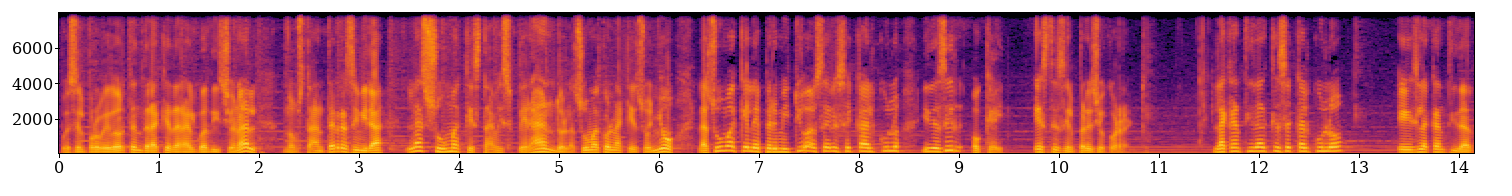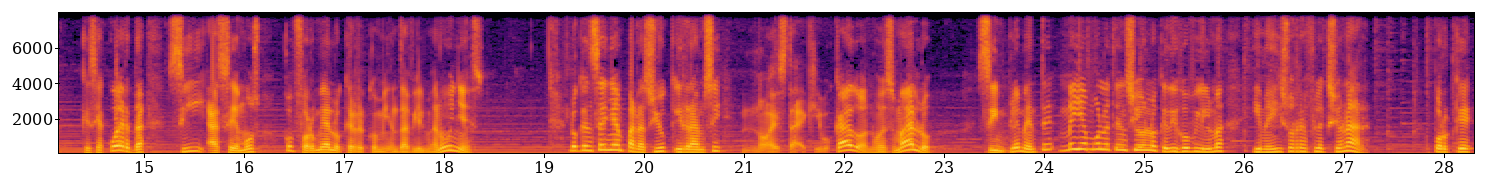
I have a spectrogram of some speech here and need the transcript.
pues el proveedor tendrá que dar algo adicional. No obstante, recibirá la suma que estaba esperando, la suma con la que soñó, la suma que le permitió hacer ese cálculo y decir, ok, este es el precio correcto. La cantidad que se calculó es la cantidad que se acuerda si hacemos conforme a lo que recomienda Vilma Núñez. Lo que enseñan Panasiuk y Ramsey no está equivocado, no es malo. Simplemente me llamó la atención lo que dijo Vilma y me hizo reflexionar. Porque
